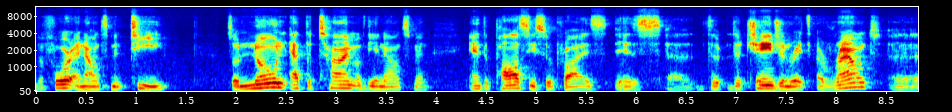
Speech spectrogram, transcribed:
before announcement T, so known at the time of the announcement, and the policy surprise is uh, the, the change in rates around uh,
